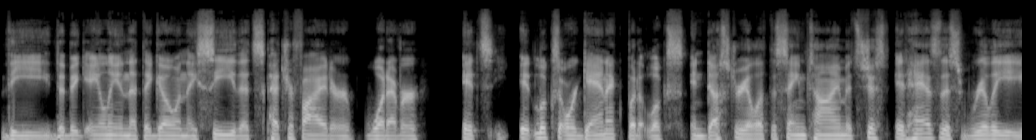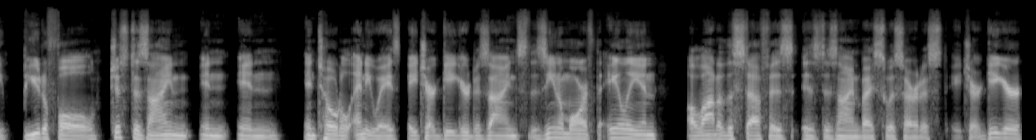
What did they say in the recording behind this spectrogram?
the the big alien that they go and they see that's petrified or whatever it's it looks organic but it looks industrial at the same time. It's just it has this really beautiful just design in in in total anyways. Hr giger designs the xenomorph the alien. A lot of the stuff is is designed by swiss artist hr giger.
